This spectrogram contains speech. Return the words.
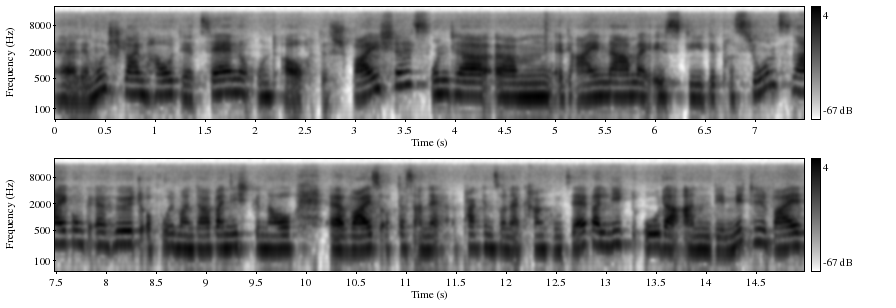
der Mundschleimhaut, der Zähne und auch des Speichels. Unter ähm, der Einnahme ist die Depressionsneigung erhöht, obwohl man dabei nicht genau äh, weiß, ob das an der Parkinson-Erkrankung selber liegt oder an dem Mittel, weil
